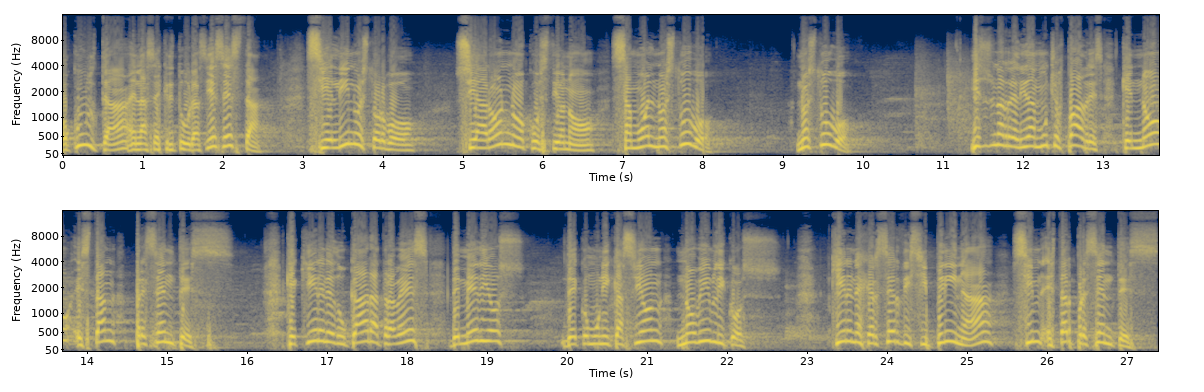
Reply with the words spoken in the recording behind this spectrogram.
oculta en las escrituras y es esta. Si Elí no estorbó, si Aarón no cuestionó, Samuel no estuvo. No estuvo. Y eso es una realidad muchos padres que no están presentes, que quieren educar a través de medios de comunicación no bíblicos. Quieren ejercer disciplina sin estar presentes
